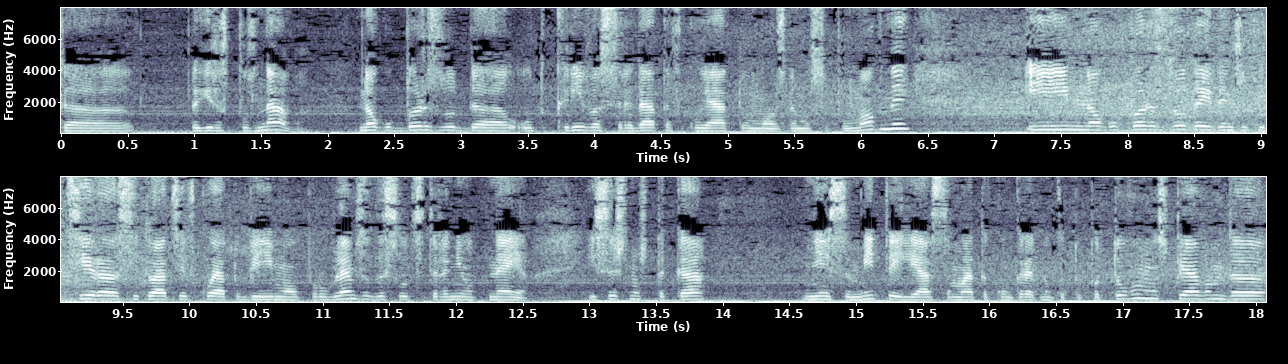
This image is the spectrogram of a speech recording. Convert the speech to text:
да, да ги разпознава. Много бързо да открива средата, в която може да му се помогне и много бързо да идентифицира ситуация, в която би имал проблем, за да се отстрани от нея. И всъщност така ние самите или аз самата конкретно като пътувам, успявам да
